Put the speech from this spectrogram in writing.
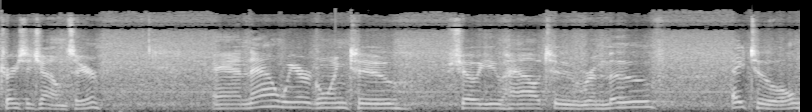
Tracy Jones here. And now we are going to show you how to remove a tool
